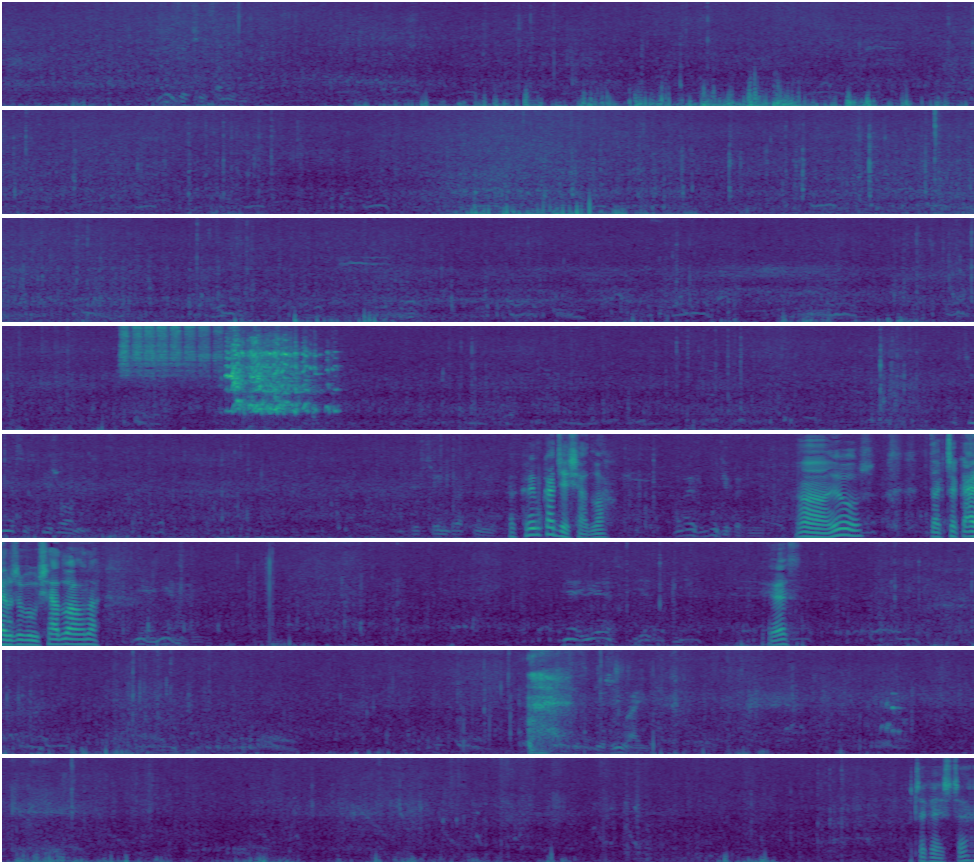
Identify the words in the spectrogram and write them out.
A Krymka gdzie siadła? Ona już w budzie pewnie. A, już. Tak czekałem, żeby usiadła ona. Nie, nie ma. Nie, jest, jest. Jest? Poczekaj jeszcze.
